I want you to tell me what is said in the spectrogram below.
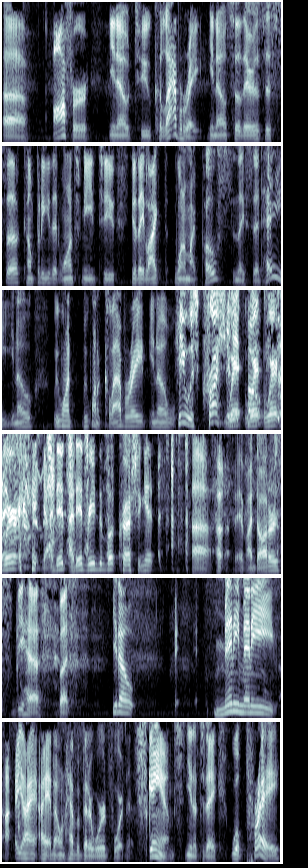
uh, offer, you know, to collaborate. You know, so there's this uh, company that wants me to. You know, they liked one of my posts, and they said, "Hey, you know, we want we want to collaborate." You know, He was crushing where, it, folks. where, where yeah, I did I did read the book Crushing It uh, uh, at my daughter's behest, but you know, many many I, you know, I, I don't have a better word for it. Scams, you know, today will prey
